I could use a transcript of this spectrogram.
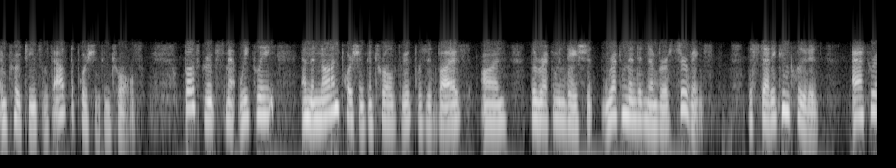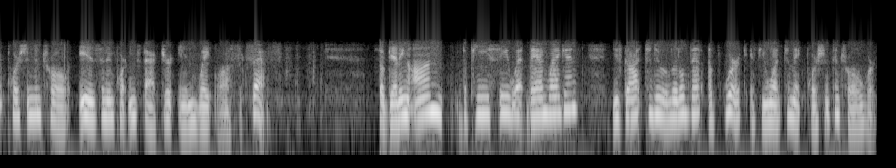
and proteins without the portion controls. Both groups met weekly, and the non portion controlled group was advised on the recommended number of servings. The study concluded accurate portion control is an important factor in weight loss success. So, getting on the PC wet bandwagon You've got to do a little bit of work if you want to make portion control work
